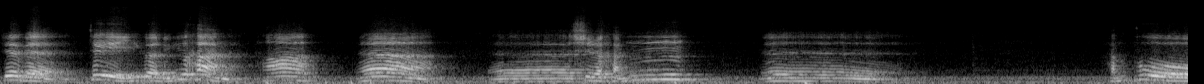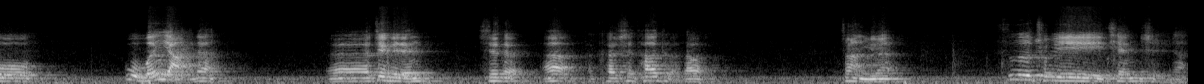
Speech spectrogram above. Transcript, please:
这个这一个驴汉呢，他啊，呃，是很，呃，很不。不文雅的，呃，这个人是的啊，可是他得到了赞曰：“丝垂千尺啊！”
